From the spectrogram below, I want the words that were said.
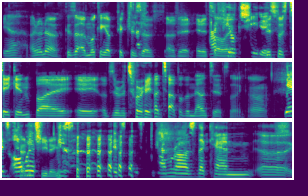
Yeah, I don't know because I'm looking up pictures I- of of it, and it's I all feel like cheated. this was taken by a observatory on top of a mountain. It's like, oh, yeah, it's always cheating. these it's these cameras that can uh,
